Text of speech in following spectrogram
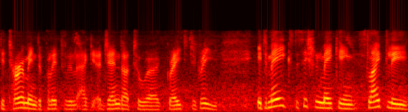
determine the political ag agenda to a great degree. It makes decision making slightly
